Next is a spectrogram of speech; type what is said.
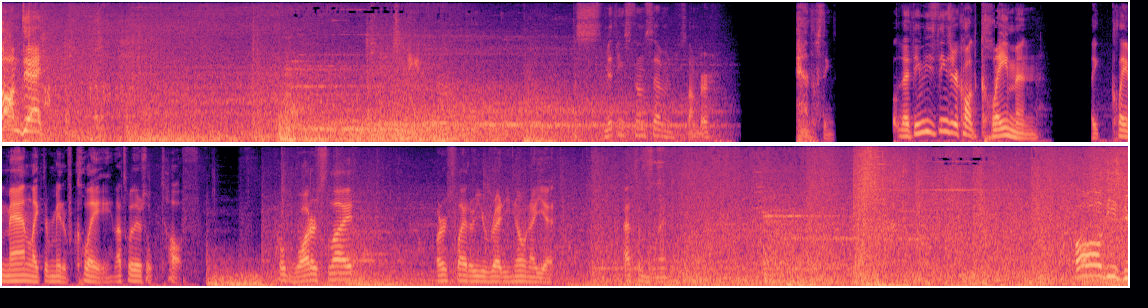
Oh, I'm dead. Smithing Stone 7, Slumber. I think these things are called claymen. Like clayman, like they're made of clay. That's why they're so tough. Hold water slide. Water slide, are you ready? No, not yet. That's a moment. Oh, these do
